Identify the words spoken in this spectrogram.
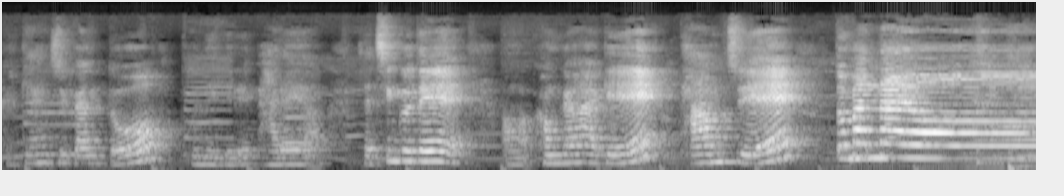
그렇게 한 주간 또 보내기를 바래요. 자, 친구들 어, 건강하게 다음 주에 또 만나요.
